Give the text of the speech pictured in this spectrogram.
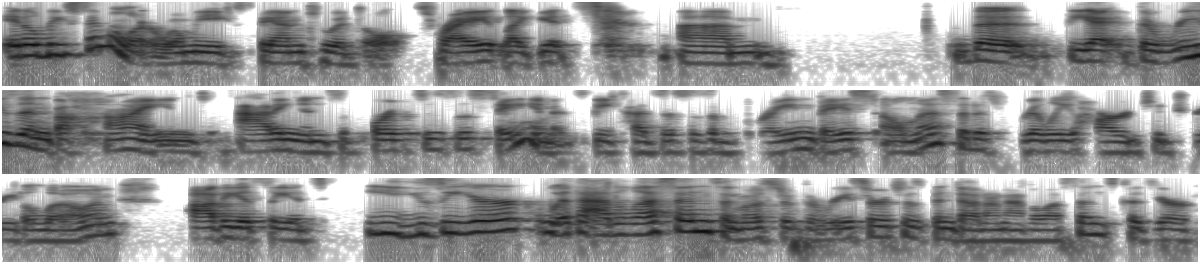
it'll be similar when we expand to adults, right? Like it's um, the the the reason behind adding in supports is the same. It's because this is a brain-based illness that is really hard to treat alone. Obviously it's easier with adolescents and most of the research has been done on adolescents because you're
